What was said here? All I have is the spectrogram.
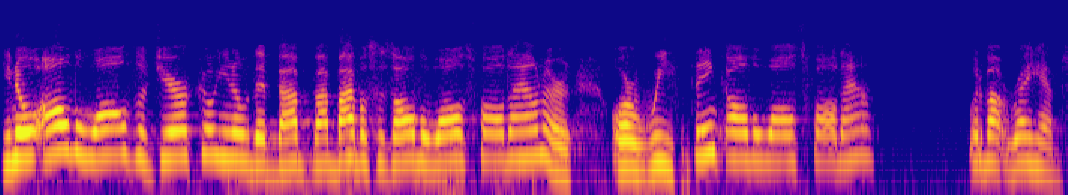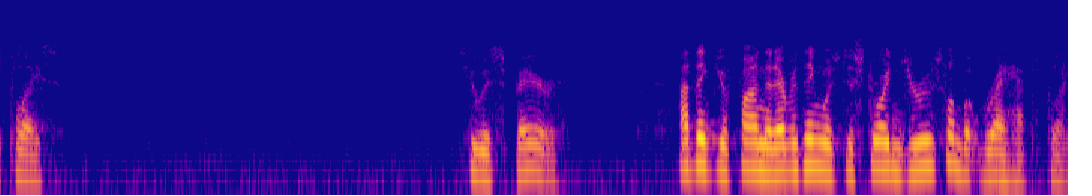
You know, all the walls of Jericho, you know, the Bible says all the walls fall down, or, or we think all the walls fall down. What about Rahab's place? She was spared. I think you'll find that everything was destroyed in Jerusalem but Rahab's place.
